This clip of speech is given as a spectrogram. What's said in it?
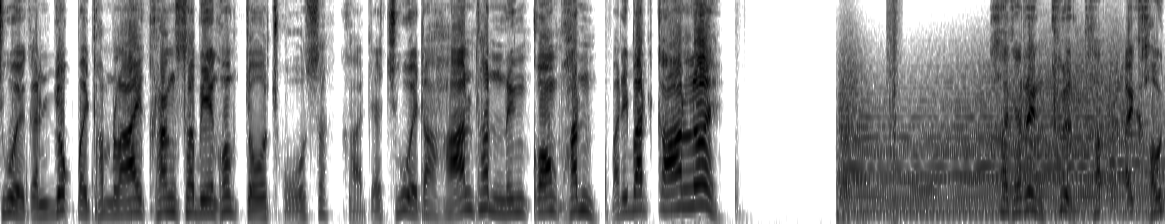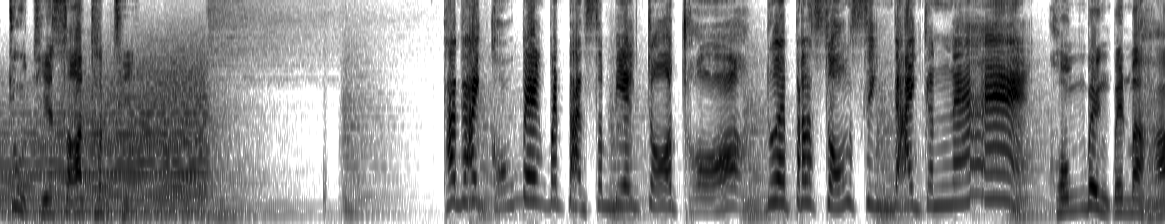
ช่วยกันยกไปทำลายคลังเสบียงของโจโฉซะข้าจะช่วยทหารท่านหนึ่งกองพันปฏิบัติการเลยข้าจะเร่งเคลื่อนทัพไปเขาจู้เทียนซานทันที ถ้าได้ของเบงไปตัดเสบียงจอชอด้วยประสงค์สิ่งใดกันแน่ คงเบ่งเป็นมหา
